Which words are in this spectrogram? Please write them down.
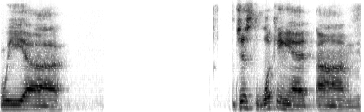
we uh, just looking at um,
